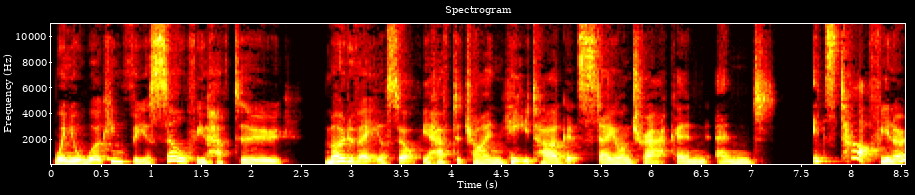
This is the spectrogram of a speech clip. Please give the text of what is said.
when you're working for yourself you have to motivate yourself. You have to try and hit your targets stay on track and and it's tough, you know,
